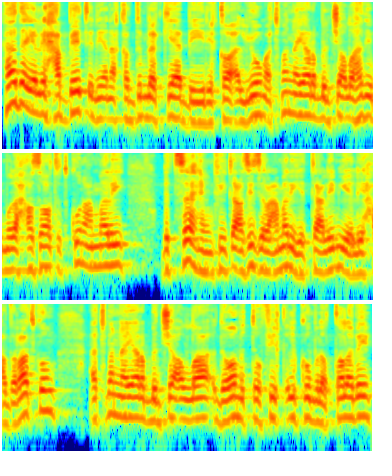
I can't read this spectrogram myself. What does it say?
هذا يلي حبيت إني أنا أقدم لك إياه بلقاء اليوم. أتمنى يا رب إن شاء الله هذه الملاحظات تكون عمالي بتساهم في تعزيز العملية التعليمية لحضراتكم. أتمنى يا رب إن شاء الله دوام التوفيق لكم وللطلبة.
